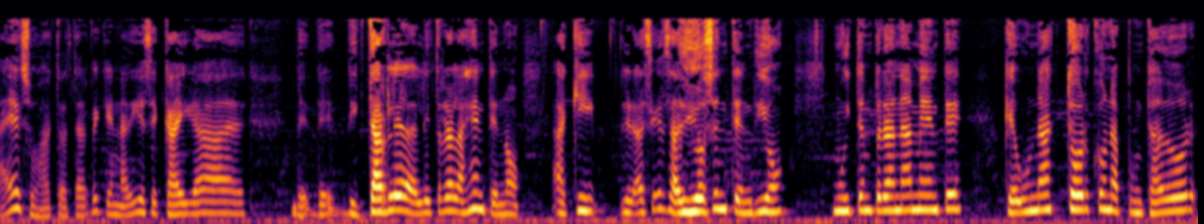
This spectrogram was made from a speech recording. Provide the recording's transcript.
a eso, a tratar de que nadie se caiga, de, de dictarle la letra a la gente. No, aquí, gracias a Dios, entendió muy tempranamente que un actor con apuntador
